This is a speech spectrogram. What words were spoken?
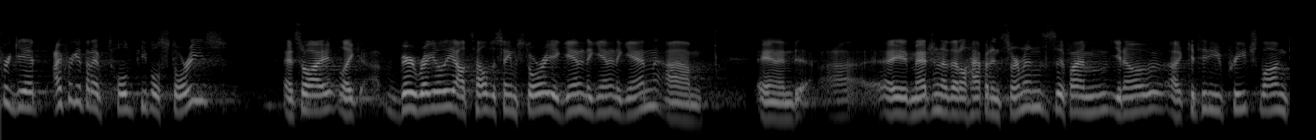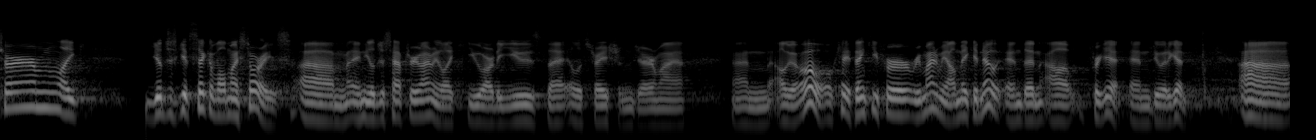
forget. I forget that I've told people stories, and so I like very regularly. I'll tell the same story again and again and again. Um, and uh, I imagine that that'll happen in sermons if I'm, you know, I continue to preach long term. Like, you'll just get sick of all my stories. Um, and you'll just have to remind me, like, you already used that illustration, Jeremiah. And I'll go, oh, okay, thank you for reminding me. I'll make a note, and then I'll forget and do it again. Uh,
